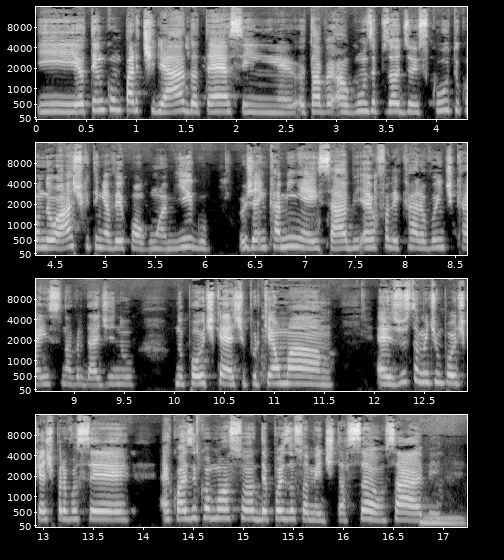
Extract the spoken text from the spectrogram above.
E eu tenho compartilhado até, assim, eu tava. Alguns episódios eu escuto, quando eu acho que tem a ver com algum amigo, eu já encaminhei, sabe? Aí eu falei, cara, eu vou indicar isso, na verdade, no, no podcast, porque é uma. É justamente um podcast para você é quase como a sua depois da sua meditação, sabe? Hum.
